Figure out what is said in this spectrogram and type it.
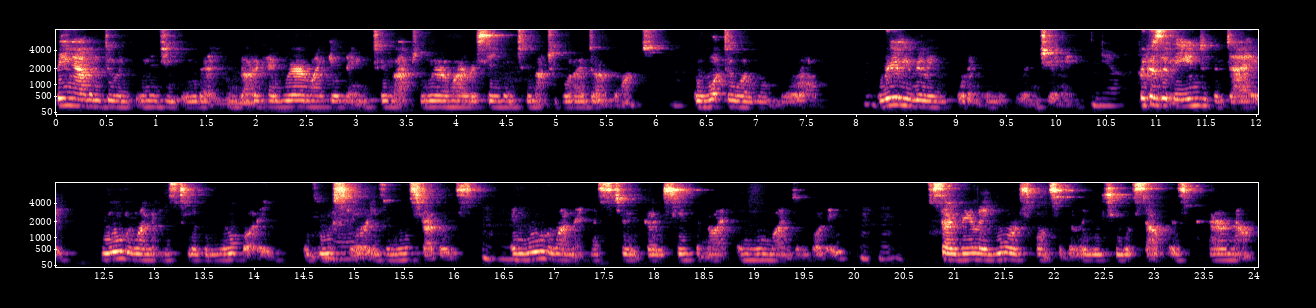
being able to do an energy audit and go, okay, where am I giving too much? Where am I receiving too much of what I don't want? Mm-hmm. Or what do I want more of? Mm-hmm. Really, really important in the journey. Yeah. Because at the end of the day, you're the one that has to live in your body with your stories and your struggles. Mm-hmm. And you're the one that has to go to sleep at night in your mind and body. Mm-hmm. So really your responsibility to yourself is paramount.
